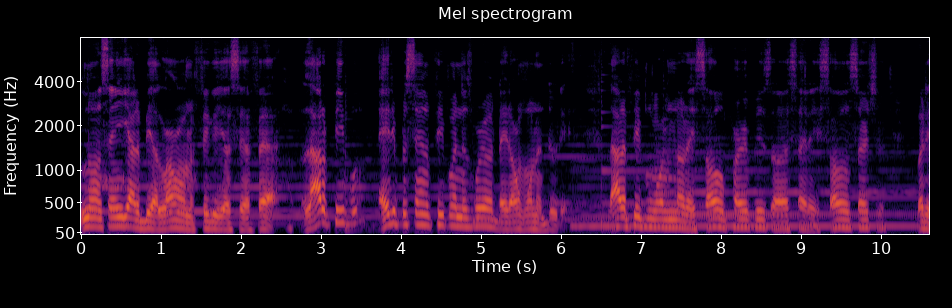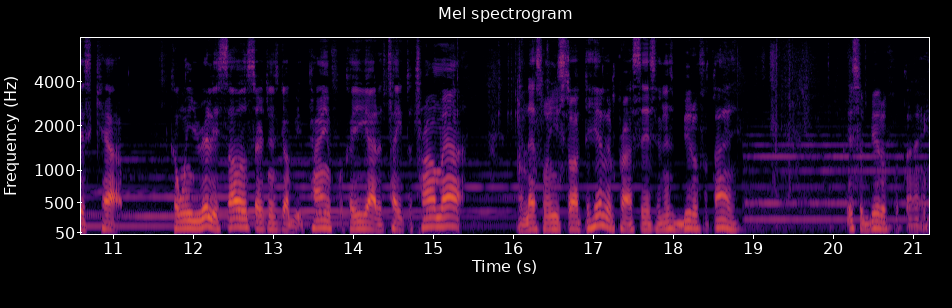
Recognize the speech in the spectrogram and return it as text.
you know what I'm saying. You gotta be alone to figure yourself out. A lot of people, eighty percent of people in this world, they don't want to do that. A lot of people want to know their soul purpose or say they soul searching, but it's cap. Cause when you really soul searching, it's gonna be painful. Cause you gotta take the trauma out, and that's when you start the healing process. And it's a beautiful thing. It's a beautiful thing.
